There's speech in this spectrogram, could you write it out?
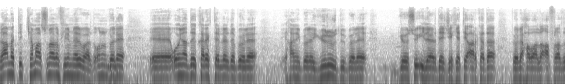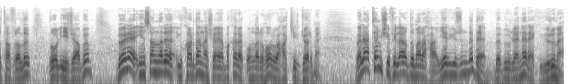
rahmetli Kemal Sunal'ın filmleri vardı. Onun böyle e, oynadığı karakterler de böyle hani böyle yürürdü böyle göğsü ileride ceketi arkada böyle havalı afralı tafralı rol icabı. Böyle insanları yukarıdan aşağıya bakarak onları hor ve hakir görme. Ve la temşi fil ardı meraha. Yeryüzünde de böbürlenerek yürüme.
